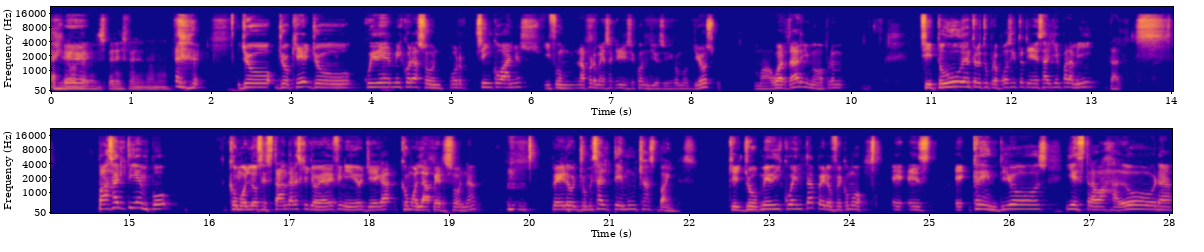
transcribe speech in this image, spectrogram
Ay, no, Eh, no, no, espere, espere, no, no. Yo, yo qué, yo cuidé mi corazón por cinco años y fue una promesa que yo hice con Dios. Y dije como, Dios, me voy a guardar y me voy a... Si tú dentro de tu propósito tienes alguien para mí, tal. Pasa el tiempo, como los estándares que yo había definido, llega como la persona, pero yo me salté muchas vainas que yo me di cuenta, pero fue como, eh, es, eh, cree en Dios y es trabajadora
